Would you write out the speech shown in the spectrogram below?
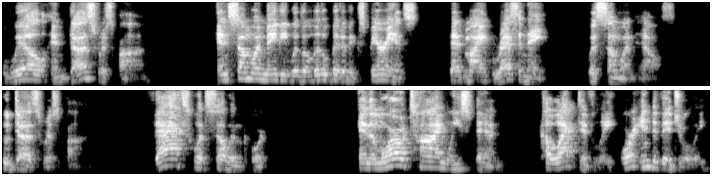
will and does respond, and someone maybe with a little bit of experience that might resonate with someone else who does respond. That's what's so important. And the more time we spend collectively or individually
